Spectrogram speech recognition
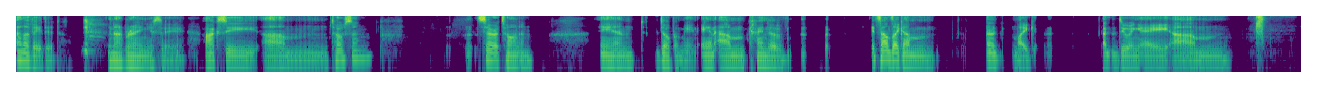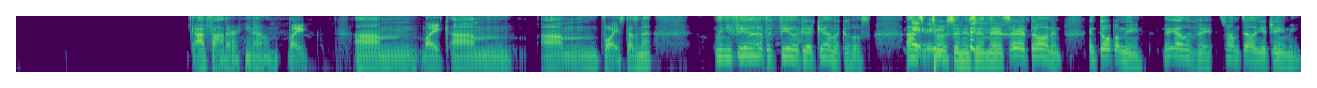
elevated in our brain, you see. Oxytocin, um, serotonin, and dopamine. And I'm kind of, it sounds like I'm uh, like uh, doing a um godfather you know like um like um um voice doesn't it when you feel have the feel good chemicals Maybe. oxytocin is in there serotonin and dopamine they elevate that's what i'm telling you jamie.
